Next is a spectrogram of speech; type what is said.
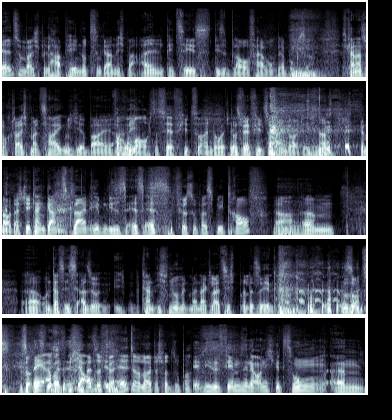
Dell zum Beispiel, HP nutzen gar nicht bei allen PCs diese blaue Färbung der Buchse. Ich kann das auch gleich mal zeigen hier bei. Warum nee, auch? Das wäre viel zu eindeutig. Das wäre viel zu eindeutig. ne? Genau, da steht dann ganz klein eben dieses SS für Superspeed drauf. Ja, mhm. ähm, äh, und das ist also, ich, kann ich nur mit meiner Gleitsichtbrille sehen. sonst, sonst nee, aber es ist ja auch, also für ältere Leute schon super. Äh, diese Firmen sind ja auch nicht gezwungen, ähm,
